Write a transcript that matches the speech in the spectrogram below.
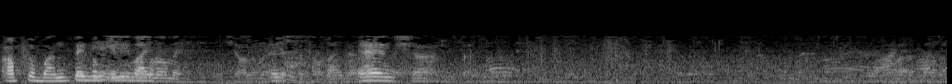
آپ تو باندھتے بھی ان شاء اللہ چاول کے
